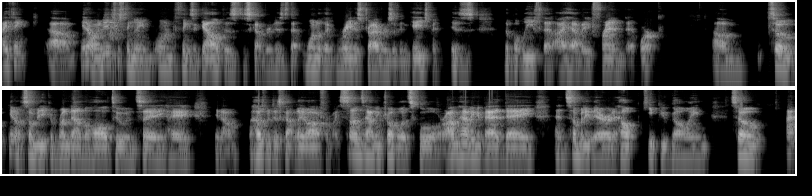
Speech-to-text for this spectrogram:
I think, um, you know, and interestingly, one of the things that Gallup has discovered is that one of the greatest drivers of engagement is the belief that I have a friend at work. Um, so, you know, somebody you can run down the hall to and say, hey, you know, my husband just got laid off, or my son's having trouble at school, or I'm having a bad day, and somebody there to help keep you going. So I,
